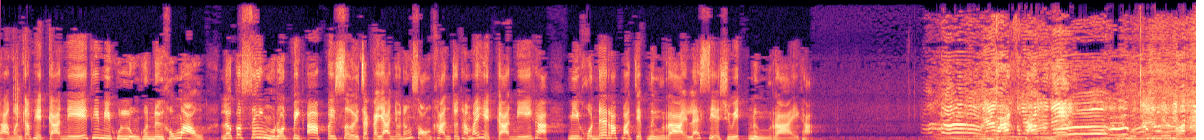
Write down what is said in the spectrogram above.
ค่ะ เหมือนกับเหตุการณ์นี้ที่มีคุณลุงคนหนึ่งเขาเมา แล้วก็ซิ่งรถปิกอัพไปเสยจักรยานยนต์ทั้งสองคัน จนทำให้เหตุการณ์นี้ค่ะ มีคนได้รับบาดเจ็บหนึ่งรายและเสียชีวิตหนึ่งรายค่ะ ไม่ผ่านก็ผ่านไม่ได้ไม่ได้ไม่ได้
